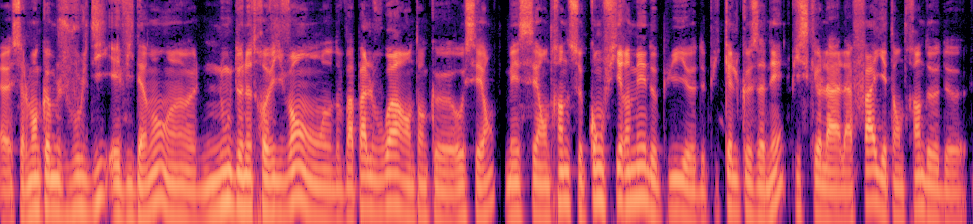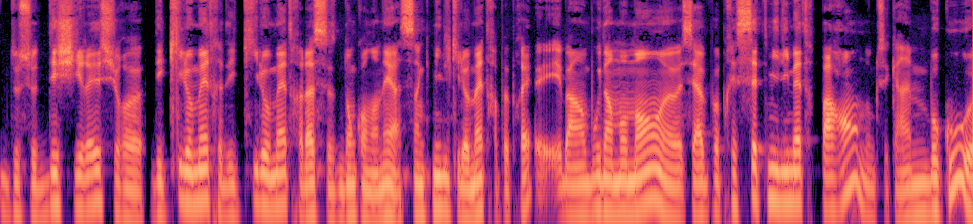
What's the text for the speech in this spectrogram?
Euh, seulement, comme je vous le dis, évidemment, hein, nous, de notre vivant, on ne va pas le voir en tant qu'océan, mais c'est en train de se confirmer depuis, euh, depuis quelques années, puisque la, la faille est en train de, de, de se déchirer sur des kilomètres et des kilomètres. Là, donc, on en est à 5000 kilomètres à peu près. Et ben, au bout d'un moment, c'est à peu près 7 mm par an, donc c'est quand même beaucoup.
